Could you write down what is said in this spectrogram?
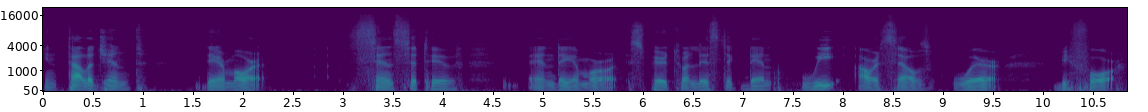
intelligent, they're more sensitive, and they are more spiritualistic than we ourselves were before.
